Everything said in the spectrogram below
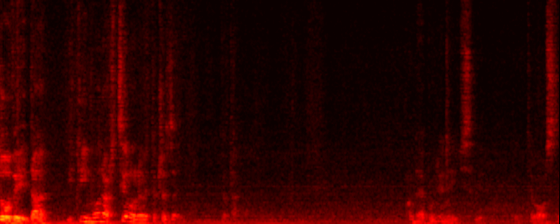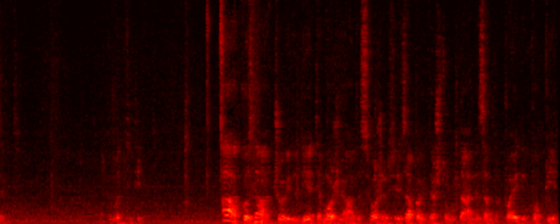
dove dan, i ti moraš cijelo vreme trčati za njim. Jel tako? Onda je bolje neći se treba ostaviti. Voditi djete. A ako zna čovjek da djete može, a da se može reći zabaviti nešto mu da, ne znam, da pojede, popije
